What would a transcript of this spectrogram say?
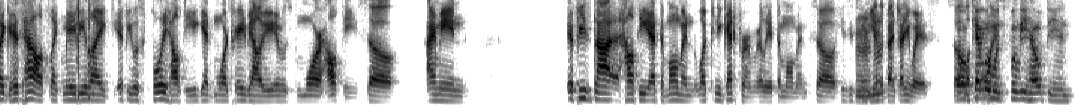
like his health, like maybe like if he was fully healthy, you get more trade value. It was more healthy. So I mean, if he's not healthy at the moment, what can you get for him really at the moment? So he's, he's going to mm-hmm. be on the bench anyways. So, so Kemba was fully healthy and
